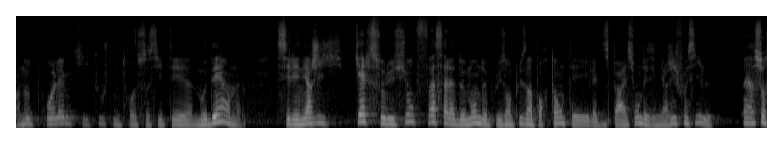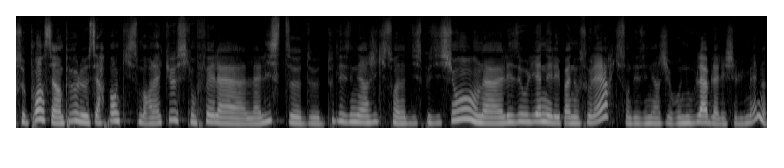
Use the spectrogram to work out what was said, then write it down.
un autre problème qui touche notre société euh, moderne, c'est l'énergie. Quelle solution face à la demande de plus en plus importante et la disparition des énergies fossiles? Sur ce point, c'est un peu le serpent qui se mord la queue. Si on fait la, liste de toutes les énergies qui sont à notre disposition, on a les éoliennes et les panneaux solaires, qui sont des énergies renouvelables à l'échelle humaine,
